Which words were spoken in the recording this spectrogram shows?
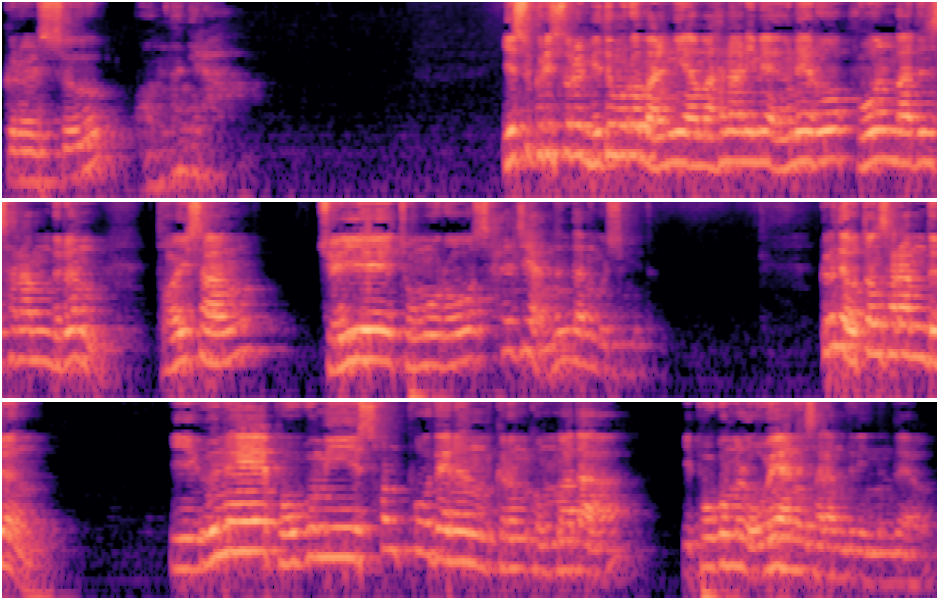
그럴 수 없느니라. 예수 그리스도를 믿음으로 말미암아 하나님의 은혜로 구원받은 사람들은 더 이상 죄의 종으로 살지 않는다는 것입니다. 그런데 어떤 사람들은 이 은혜의 복음이 선포되는 그런 곳마다 이 복음을 오해하는 사람들이 있는데요.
